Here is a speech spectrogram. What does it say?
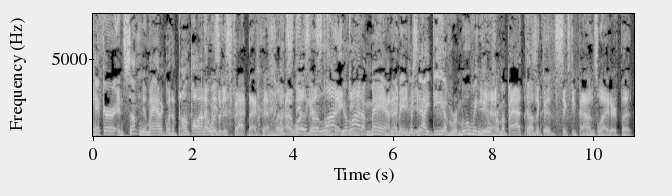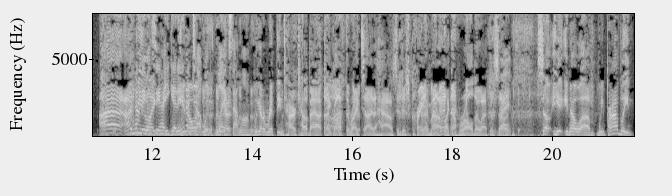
picker, and something pneumatic with a pump on it. I wasn't as fat back then, but, But I still, was you're a, lot, you're a lot of man. I mean, just the idea of removing you from a bathtub. was a good sixty pounds lighter, but I, I'd I don't be even like, see how you get in a know tub what? with legs gotta- that long. We got to rip the entire tub out, take off the right side of the house, and just crane them out like a Geraldo episode. Right. So you, you know, um, we probably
